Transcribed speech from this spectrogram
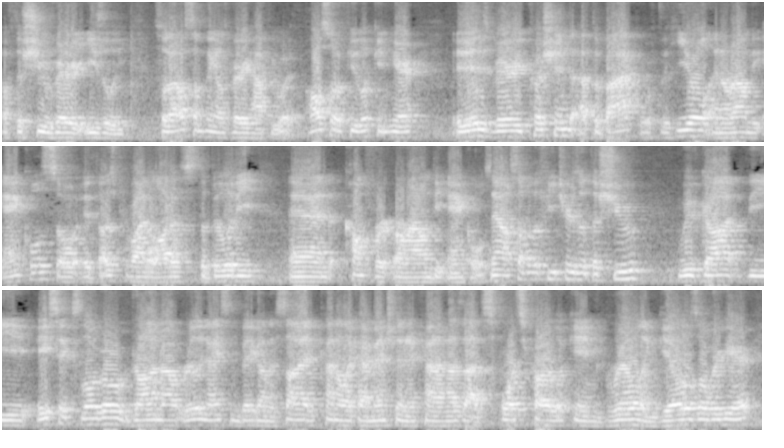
of the shoe very easily. So that was something I was very happy with. Also, if you look in here, it is very cushioned at the back with the heel and around the ankles, so it does provide a lot of stability and comfort around the ankles. Now, some of the features of the shoe, we've got the ASICS logo drawn out really nice and big on the side, kind of like I mentioned, it kind of has that sports car looking grill and gills over here.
